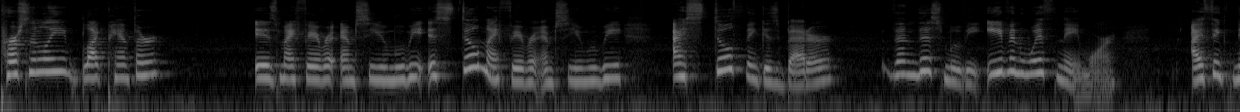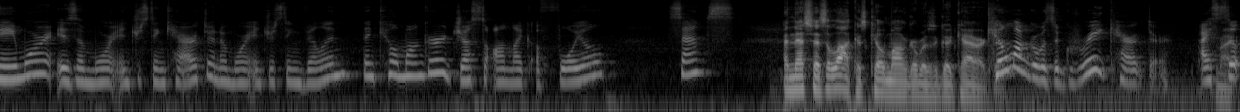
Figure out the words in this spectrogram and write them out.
personally, Black Panther is my favorite MCU movie. Is still my favorite MCU movie. I still think is better than this movie, even with Namor. I think Namor is a more interesting character and a more interesting villain than Killmonger, just on like a foil sense. And that says a lot because Killmonger was a good character. Killmonger was a great character. I still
